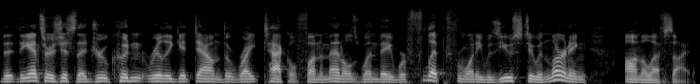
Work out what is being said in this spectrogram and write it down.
the the answer is just that Drew couldn't really get down the right tackle fundamentals when they were flipped from what he was used to and learning on the left side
